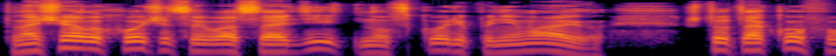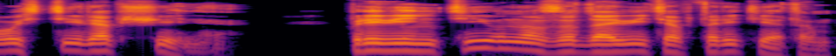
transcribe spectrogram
Поначалу хочется его осадить, но вскоре понимаю, что таков его стиль общения. Превентивно задавить авторитетом,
